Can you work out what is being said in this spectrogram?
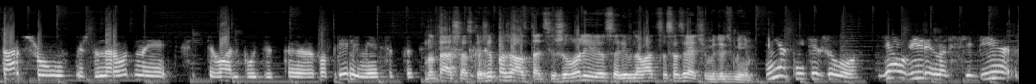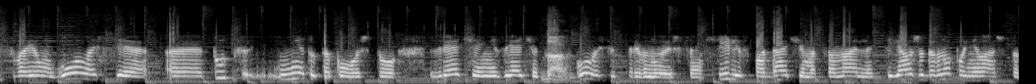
старт-шоу. Международный фестиваль будет э, в апреле месяце. Наташа, а скажи, пожалуйста, а тяжело ли соревноваться со зрячими людьми? Нет, не тяжело. Я уверена в себе, в своем голосе. Э, тут нету такого, что зрячая, не зрячая, Да. ты в голосе соревнуешься, в силе, в подаче, эмоциональности. Я уже давно поняла, что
